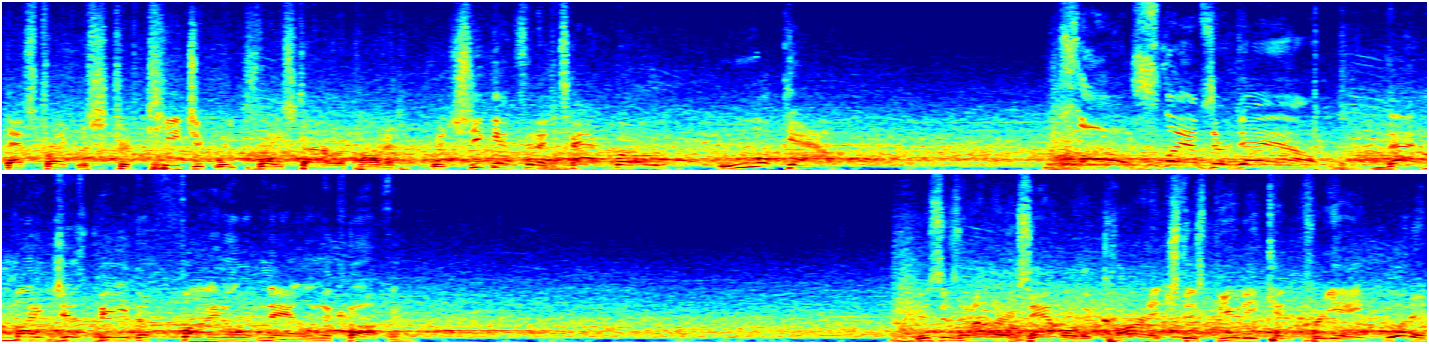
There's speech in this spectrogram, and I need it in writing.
That strike was strategically placed on her opponent. When she gets in attack mode, look out. Oh, slams her down. That might just be the final nail in the coffin. This is another example of the carnage this beauty can create. What an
